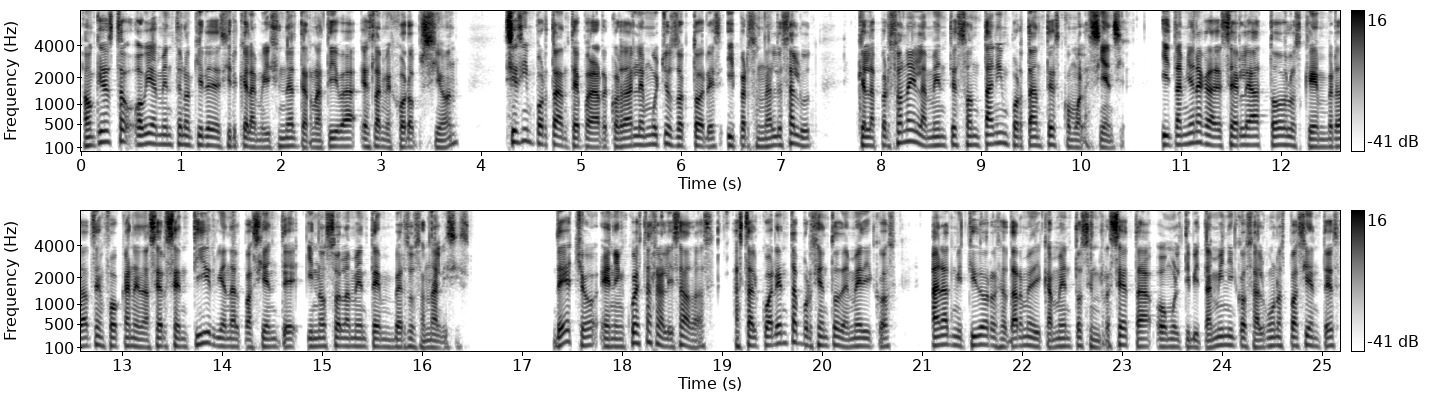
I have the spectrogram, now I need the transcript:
Aunque esto obviamente no quiere decir que la medicina alternativa es la mejor opción, sí es importante para recordarle a muchos doctores y personal de salud que la persona y la mente son tan importantes como la ciencia, Y también agradecerle a todos los que en verdad se enfocan en hacer sentir bien al paciente y no solamente en ver sus análisis. De hecho, en encuestas realizadas, hasta el 40% de médicos han admitido recetar medicamentos sin receta o multivitamínicos a algunos pacientes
